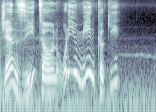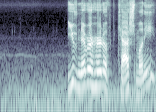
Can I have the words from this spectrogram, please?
Gen Z tone? What do you mean, Cookie? You've never heard of cash money?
